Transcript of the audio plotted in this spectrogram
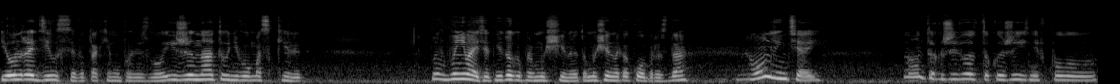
и он родился, вот так ему повезло, и жена-то у него маскелит. Ну, вы понимаете, это не только про мужчину, это мужчина как образ, да? А он лентяй. Он так живет такой жизни в полу...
